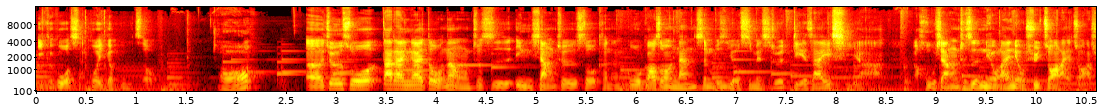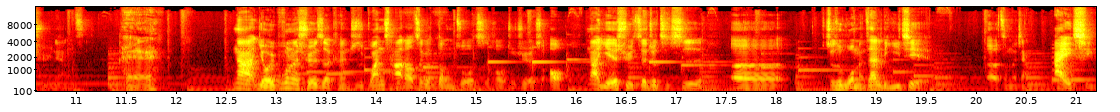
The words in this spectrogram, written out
一个过程或一个步骤。哦，呃，就是说，大家应该都有那种就是印象，就是说，可能国高中的男生不是有事没事就会叠在一起啊，互相就是扭来扭去、抓来抓去那样子。嘿，那有一部分的学者可能就是观察到这个动作之后，就觉得说，哦，那也许这就只是呃。就是我们在理解，呃，怎么讲爱情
